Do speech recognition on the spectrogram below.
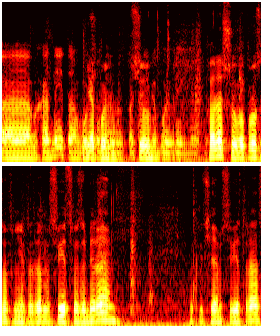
а выходные там, в Я общем-то, понял. почти Всё. любое время можно. Хорошо, вопросов нет. Тогда мы свет свой забираем. Выключаем свет раз.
